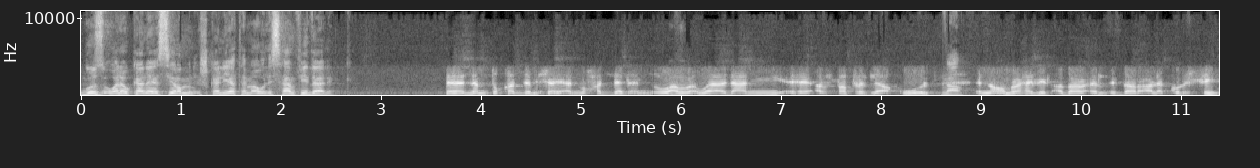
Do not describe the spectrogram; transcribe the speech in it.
جزء ولو كان يسيرا من إشكالياتهم أو الإسهام في ذلك؟ لم تقدم شيئا محددا. ودعني أستطرد لأقول نعم. إن عمر هذه الاداره الإدارة على كرسي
